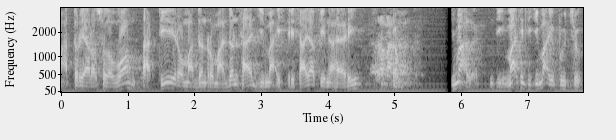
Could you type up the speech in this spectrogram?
Matur ya Rasulullah, tadi Ramadan Ramadan saya jima istri saya fina hari Ramadan. Jima loh, jima sih dijima ya bujuk.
